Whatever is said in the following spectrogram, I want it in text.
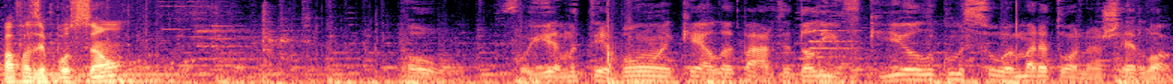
Pra fazer poção. Oh, foi a meter bom aquela parte da live que ele começou a maratona Sherlock.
